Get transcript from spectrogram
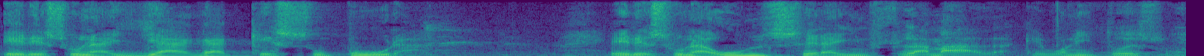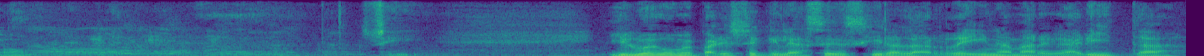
eres una llaga que supura, eres una úlcera inflamada. Qué bonito eso, ¿no? Sí. Y luego me parece que le hace decir a la reina Margarita,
